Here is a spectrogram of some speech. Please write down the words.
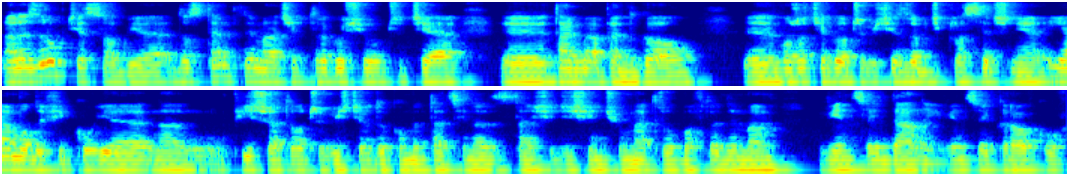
Ale zróbcie sobie, dostępny macie, którego się uczycie Time Up and Go, Y, możecie go oczywiście zrobić klasycznie. Ja modyfikuję, no, piszę to oczywiście w dokumentacji na dystansie 10 metrów, bo wtedy mam więcej danych, więcej kroków,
